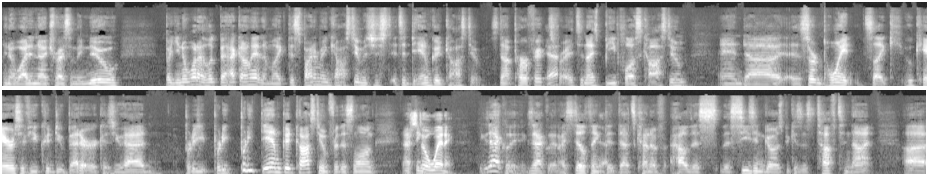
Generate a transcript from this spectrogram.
You know, why didn't I try something new? But you know what? I look back on it and I'm like, the Spider-Man costume is just—it's a damn good costume. It's not perfect, Yeah. right? It's a nice B plus costume. And uh, at a certain point, it's like, who cares if you could do better? Because you had a pretty, pretty, pretty damn good costume for this long. And You're I think still winning. Exactly, exactly, and I still think Yeah. that that's kind of how this this season goes because it's tough to not uh,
